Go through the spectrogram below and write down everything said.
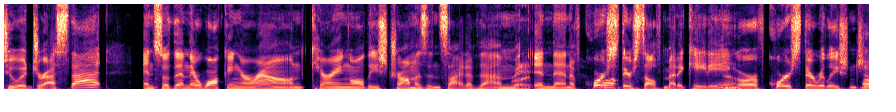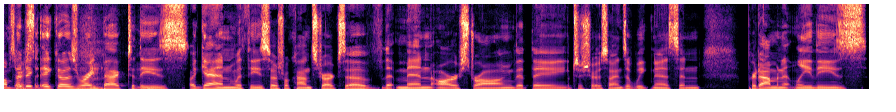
to address that. And so then they're walking around carrying all these traumas inside of them. Right. And then, of course, they're self medicating, or of course, their Well, relationships but are. it, it goes right Mm-hmm. back to these again with these social constructs of that men are strong, that they to show signs of weakness, and predominantly these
